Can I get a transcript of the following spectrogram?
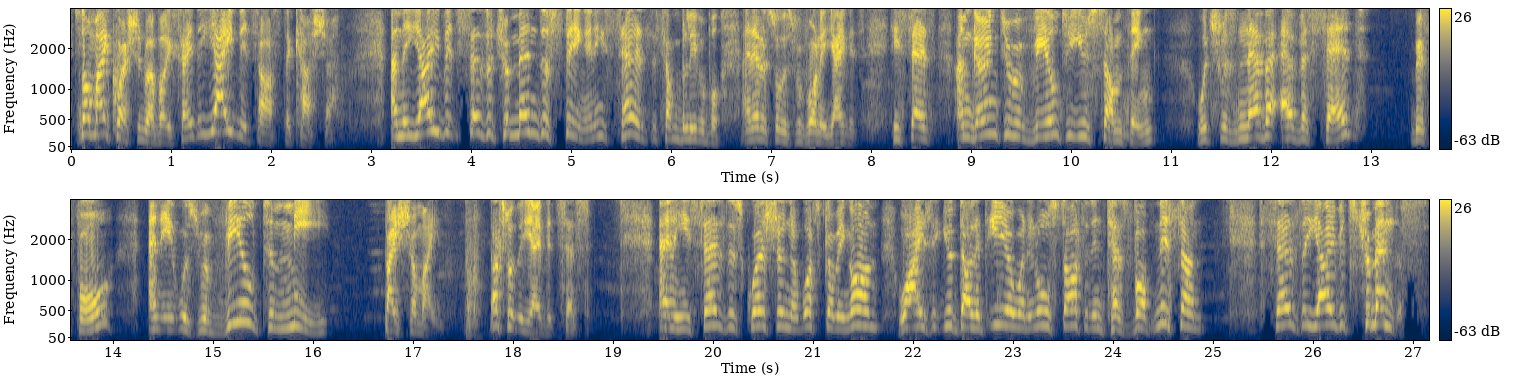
It's not my question, Rabbi. Say the Yavitz asked the Kasha. And the Yavitz says a tremendous thing, and he says, it's unbelievable. I never saw this before in a. He says, I'm going to reveal to you something which was never ever said before, and it was revealed to me by Shomayim. That's what the Yavitz says. And he says this question of what's going on, why is it Yudalit Iyo when it all started in Tesvov Nissan? Says the Yavitz tremendous,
